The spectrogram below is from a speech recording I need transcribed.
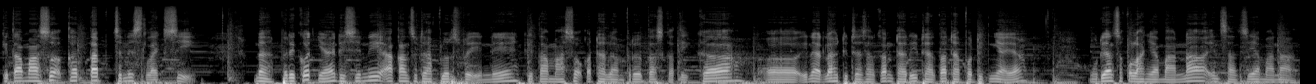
Kita masuk ke tab jenis seleksi Nah, berikutnya di sini akan sudah blur seperti ini. Kita masuk ke dalam prioritas ketiga. Uh, ini adalah didasarkan dari data dapodiknya ya. Kemudian sekolahnya mana, instansinya mana.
